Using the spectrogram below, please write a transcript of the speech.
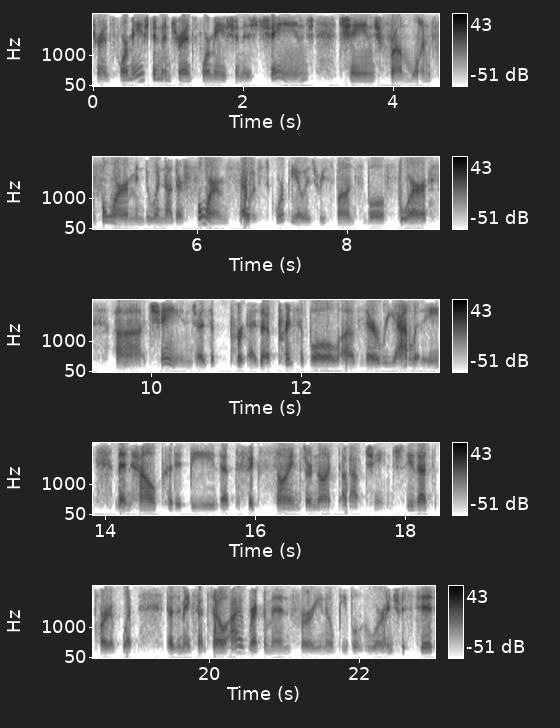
transformation, and transformation is change, change from one form into another form. So if Scorpio is responsible for uh, change as a per, as a principle of their reality, then how could it be that the fixed signs are not about change? See, that's part of what doesn't make sense. So I recommend for you know people who are interested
